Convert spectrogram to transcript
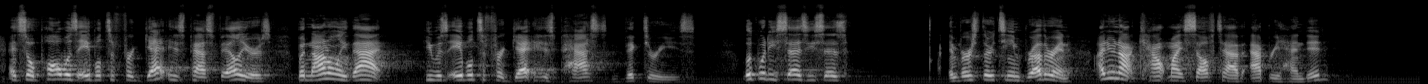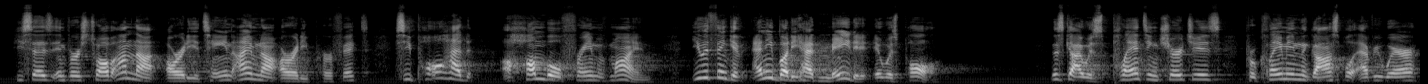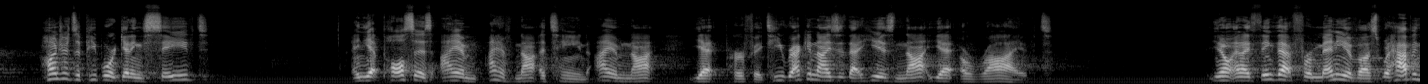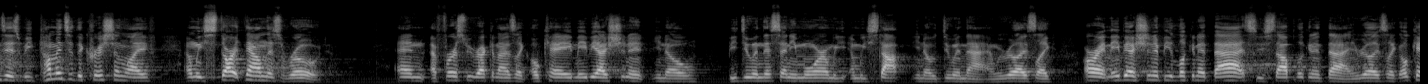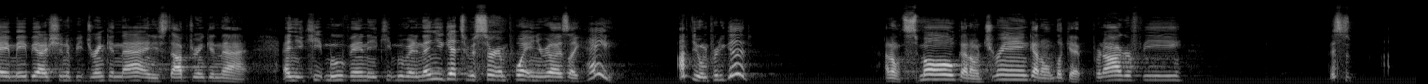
And so Paul was able to forget his past failures, but not only that, he was able to forget his past victories. Look what he says. He says in verse 13, Brethren, I do not count myself to have apprehended. He says in verse 12, I'm not already attained. I am not already perfect. See, Paul had a humble frame of mind. You would think if anybody had made it, it was Paul. This guy was planting churches, proclaiming the gospel everywhere. Hundreds of people were getting saved. And yet Paul says, I, am, I have not attained. I am not yet perfect. He recognizes that he has not yet arrived. You know, and I think that for many of us, what happens is we come into the Christian life and we start down this road. And at first we recognize, like, okay, maybe I shouldn't, you know, be doing this anymore. And we, and we stop, you know, doing that. And we realize, like, all right, maybe I shouldn't be looking at that. So you stop looking at that. And you realize, like, okay, maybe I shouldn't be drinking that. And you stop drinking that. And you keep moving and you keep moving. And then you get to a certain point and you realize, like, hey, I'm doing pretty good. I don't smoke. I don't drink. I don't look at pornography. This is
